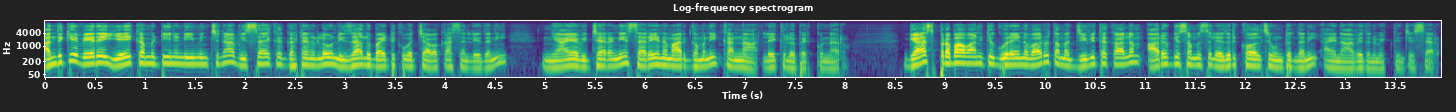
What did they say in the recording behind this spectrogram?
అందుకే వేరే ఏ కమిటీని నియమించినా విశాఖ ఘటనలో నిజాలు బయటకు వచ్చే అవకాశం లేదని న్యాయ విచారణే సరైన మార్గమని కన్నా లేఖలో పేర్కొన్నారు. గ్యాస్ ప్రభావానికి గురైన వారు తమ జీవితకాలం ఆరోగ్య సమస్యలు ఎదుర్కోవాల్సి ఉంటుందని ఆయన ఆవేదన వ్యక్తం చేశారు.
